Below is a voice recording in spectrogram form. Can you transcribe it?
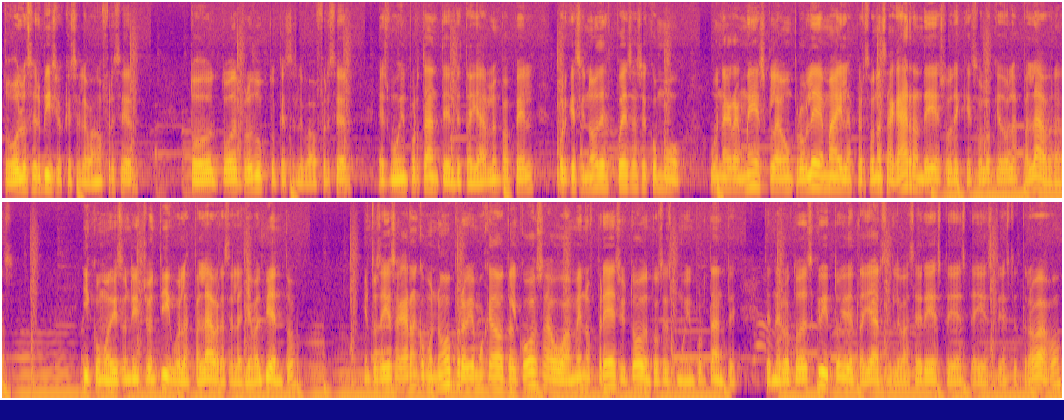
todos los servicios que se le van a ofrecer todo, todo el producto que se le va a ofrecer, es muy importante el detallarlo en papel, porque si no después hace como una gran mezcla, un problema, y las personas agarran de eso, de que solo quedó las palabras. Y como dice un dicho antiguo, las palabras se las lleva el viento. Entonces ellos agarran como, no, pero habíamos quedado tal cosa, o a menos precio y todo. Entonces es muy importante tenerlo todo escrito y detallarse. Le va a hacer este, este, este, este trabajo.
